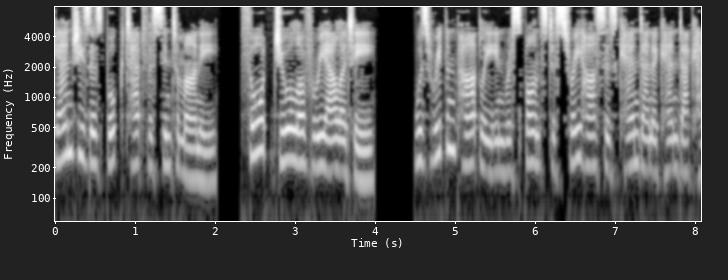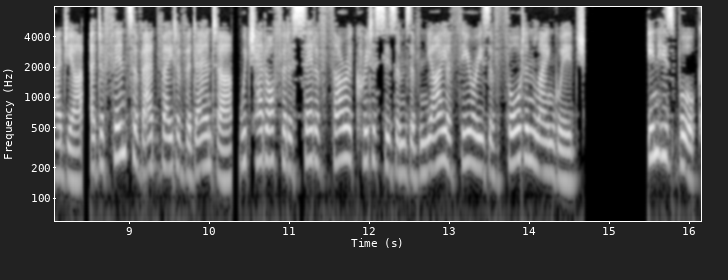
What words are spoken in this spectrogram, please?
Gangesa's book Tattva Thought Jewel of Reality, was written partly in response to Sriharsa's Khandana Khandakhadya, a defense of Advaita Vedanta, which had offered a set of thorough criticisms of Nyaya theories of thought and language. In his book,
